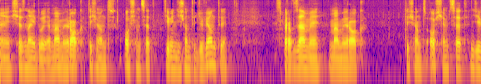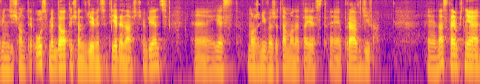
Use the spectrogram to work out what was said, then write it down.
e, się znajduje. Mamy rok 1899. Sprawdzamy, mamy rok 1898 do 1911, więc e, jest możliwe, że ta moneta jest prawdziwa. Następnie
